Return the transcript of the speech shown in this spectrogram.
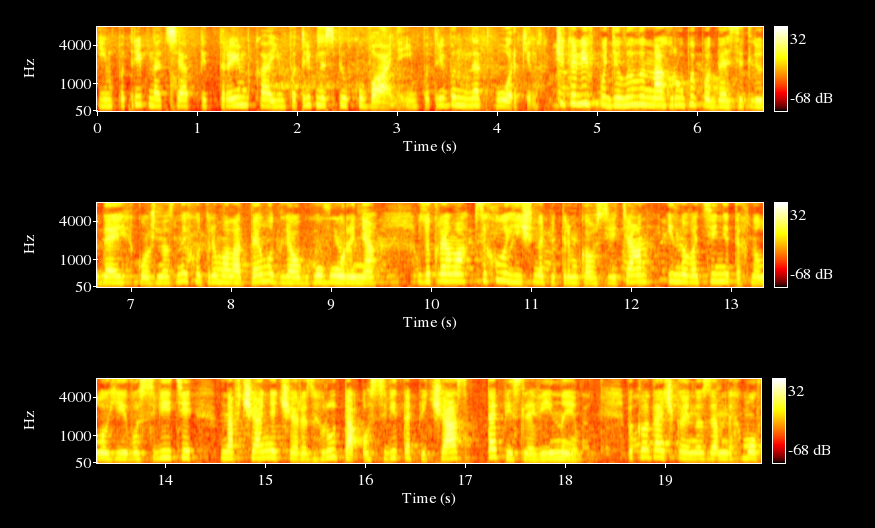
їм потрібна ця підтримка, їм потрібне спілкування, їм потрібен нетворкінг. Вчителів поділили на групи по 10 людей. Кожна з них отримала тему для обговорення. Зокрема, психологічна підтримка освітян, інноваційні технології в освіті, навчання через гру та освіта під час та після війни. Викладачка іноземних мов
